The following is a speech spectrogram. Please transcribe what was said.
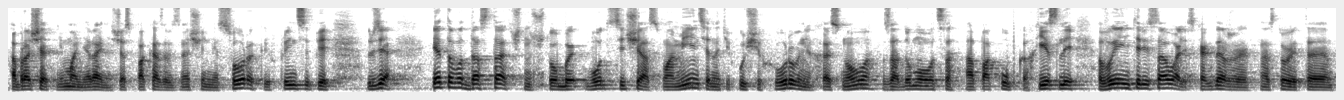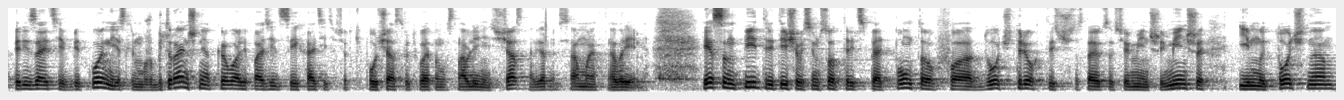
обращать внимание ранее, сейчас показывает значение 40. И в принципе, друзья, этого достаточно, чтобы вот сейчас, в моменте, на текущих уровнях, снова задумываться о покупках. Если вы интересовались, когда же стоит э, перезайти в биткоин, если, может быть, раньше не открывали позиции и хотите все-таки поучаствовать в этом восстановлении, сейчас, наверное, самое время. S&P 3835 пунктов, э, до 4000 остается все меньше и меньше, и мы точно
